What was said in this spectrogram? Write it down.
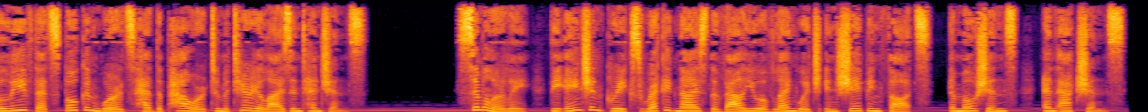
believed that spoken words had the power to materialize intentions. Similarly, the ancient Greeks recognized the value of language in shaping thoughts, emotions, and actions.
